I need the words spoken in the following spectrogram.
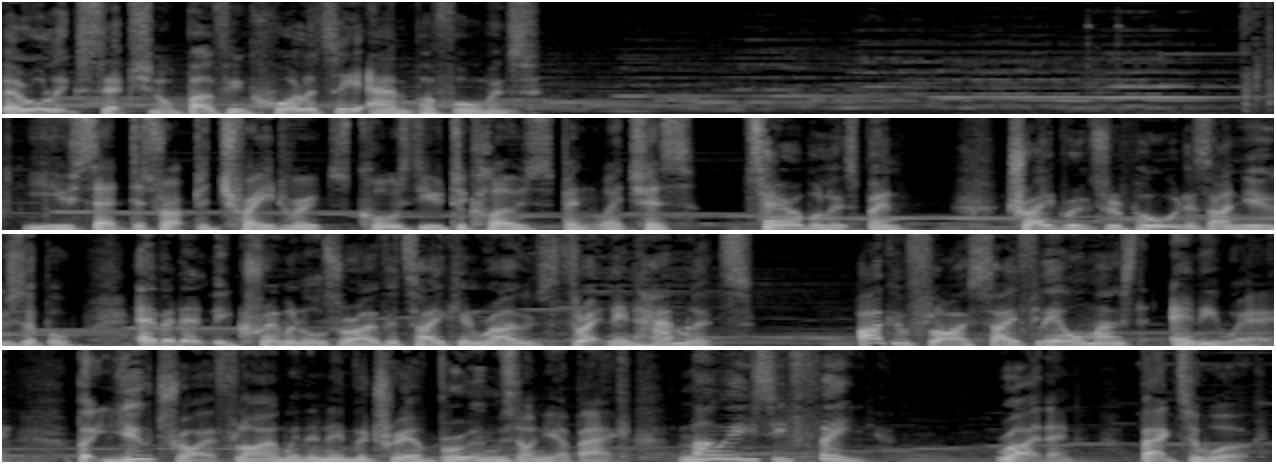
They're all exceptional, both in quality and performance. You said disrupted trade routes caused you to close Spintwitches? Terrible it's been. Trade routes reported as unusable. Evidently criminals were overtaking roads, threatening hamlets. I can fly safely almost anywhere, but you try flying with an inventory of brooms on your back. No easy feat. Right then, back to work.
